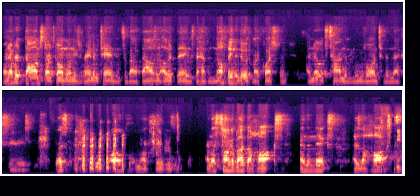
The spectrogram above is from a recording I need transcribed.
Whenever Dom starts going on these random tangents about a thousand other things that have nothing to do with my question, I know it's time to move on to the next series. Let's move on to the next series, and let's talk about the Hawks and the Knicks as the Hawks beat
